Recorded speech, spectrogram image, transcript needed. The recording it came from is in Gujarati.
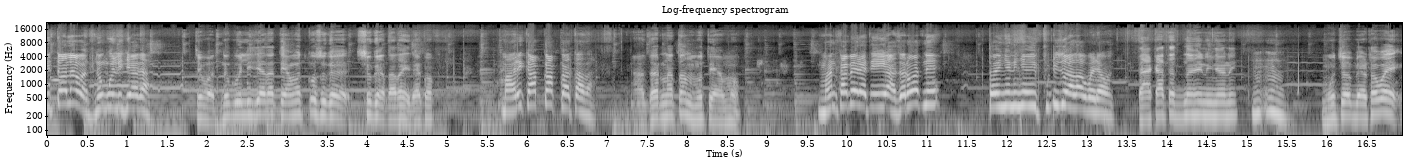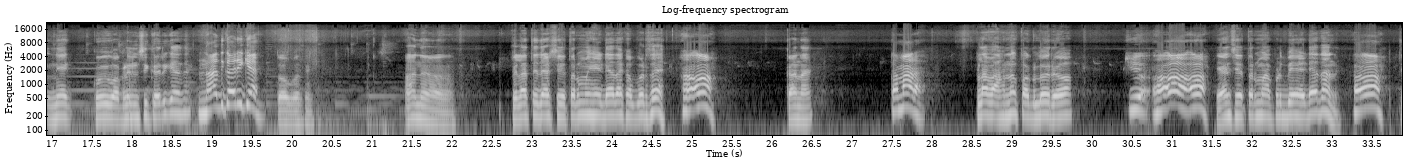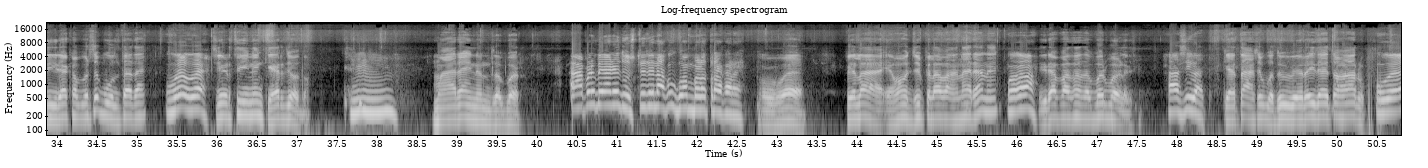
એ તો લા વધનું બોલી ગયા હતા જે વધનું બોલી ગયા હતા તેમ જ કહું શું કે શું કહેતા હતા હીરા કોક? મારી કાપ કાપ કરતા હતા. હાજર નતો ને હું તેમાં મને ખબર હતી એ હાજર હોત ને તો અહીંયા ને અહીંયા ફૂટી જવા પડ્યા હોત. તાકાત જ નહીં નિયાની હમ હું ચો બેઠો હોય એને કોઈ વગડમસી કરી ગયા છે? નાદ કરી ગયા તો પછી. અને પેલા તે દાડ ખેતરમાં હેડ્યા હતા ખબર છે? હા કાના? તમારા? પેલા વાહનો પગલો રહ્યો. હા હા. એન ખેતરમાં આપણે બે હેડ્યા હતા ને હા. તીરા ખબર છે બોલતા હતા ઓવે ઓવે ચેડથી એને ઘેર જો હમ. મારા એને જબર. આપણે બે દોસ્તી તો નાખું ગમ બળતરા કરે. ઓહે પેલા એમાં જે પેલા વાહના રહ્યા ને હીરા પાછા જબર બળે છે. સાચી વાત. કહેતા હશે બધું વેરાઈ જાય તો સારું ઓવે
